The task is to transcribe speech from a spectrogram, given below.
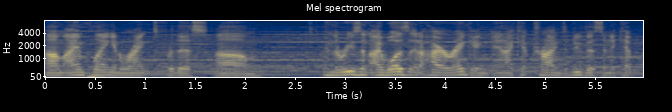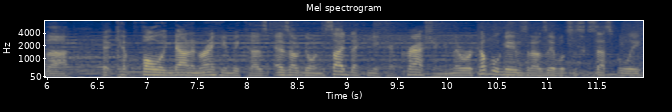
Um, I am playing in ranked for this. Um, and the reason I was at a higher ranking and I kept trying to do this and it kept uh, it kept falling down in ranking because as I would go into side decking it kept crashing. And there were a couple games that I was able to successfully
